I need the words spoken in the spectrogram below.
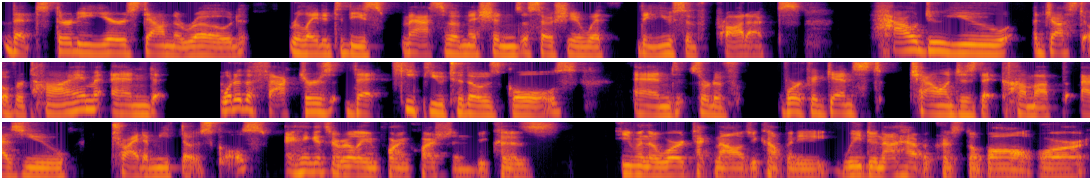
that's 30 years down the road, related to these massive emissions associated with the use of products. How do you adjust over time? And what are the factors that keep you to those goals and sort of work against challenges that come up as you try to meet those goals? I think it's a really important question because even though we're a technology company, we do not have a crystal ball or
